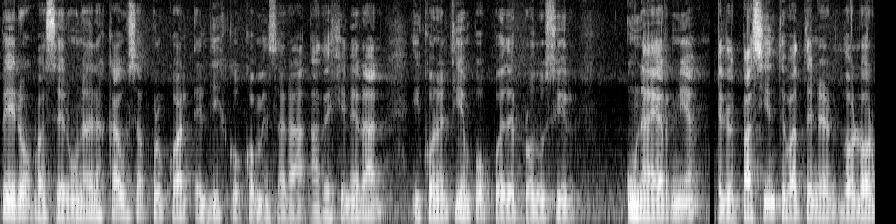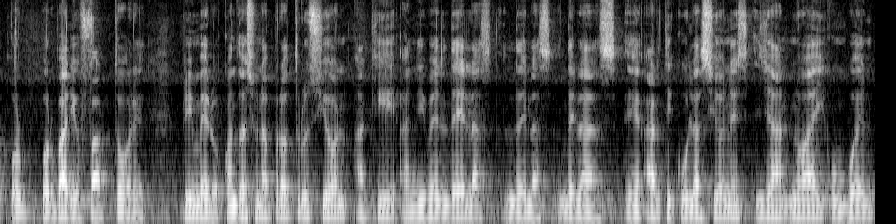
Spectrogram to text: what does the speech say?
pero va a ser una de las causas por cual el disco comenzará a degenerar y con el tiempo puede producir una hernia. El paciente va a tener dolor por, varios factores. Primero, cuando es una protrusión, aquí a nivel de las, de las, eh, articulaciones ya no hay un buen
